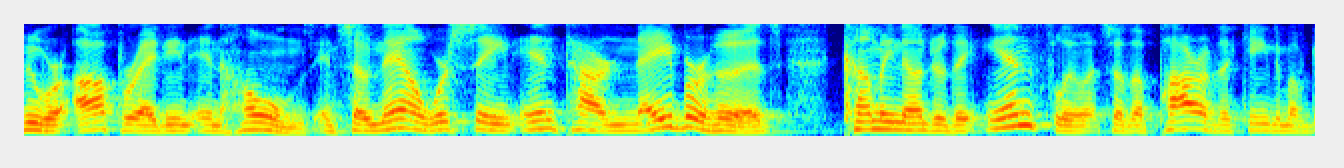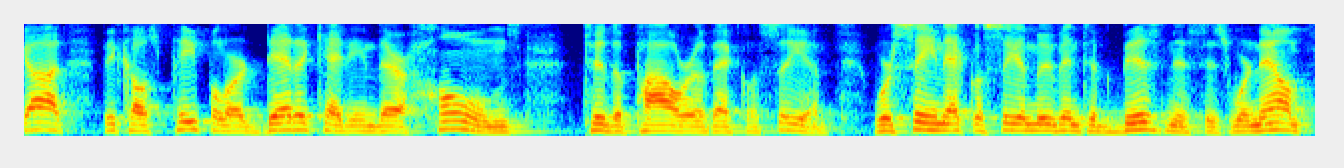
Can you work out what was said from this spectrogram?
who were operating in homes. And so now we're seeing entire neighborhoods coming under the influence of the power of the kingdom of God because people are dedicating their homes to the power of ecclesia. We're seeing ecclesia move into businesses where now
